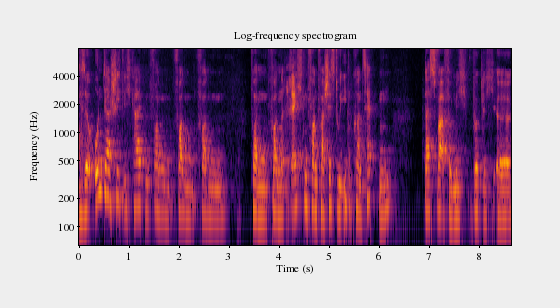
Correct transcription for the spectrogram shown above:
diese Unterschiedlichkeiten von, von, von, von, von rechten, von faschistoiden Konzepten, das war für mich wirklich äh,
